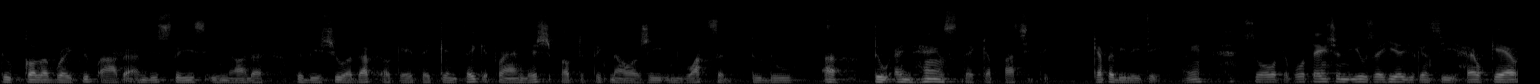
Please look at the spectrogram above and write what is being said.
to collaborate with other industries in order to be sure that, okay, they can take advantage of the technology in Watson to do, uh, to enhance their capacity, capability. Okay? So the potential user here, you can see healthcare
